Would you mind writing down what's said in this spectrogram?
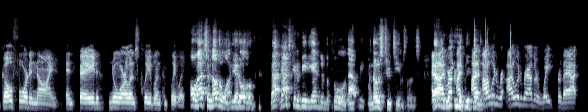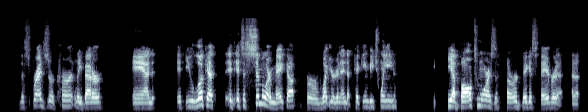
go four to nine and fade New Orleans, Cleveland completely. Oh, that's another one. Know, that that's going to be the end of the pool that week when those two teams lose. And I'd, ra- I, I. I would I would rather wait for that. The spreads are currently better, and if you look at it, it's a similar makeup for what you're going to end up picking between. Yeah, Baltimore is the third biggest favorite. At, at,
